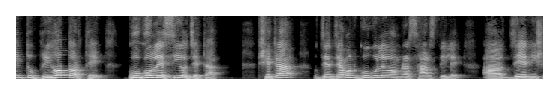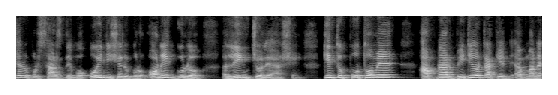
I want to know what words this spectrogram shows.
কিন্তু বৃহৎ অর্থে গুগল এসিও যেটা, সেটা যে যেমন গুগলেও আমরা সার্চ দিলে যে নিশের উপর সার্চ দেব, ওই নিশের উপর অনেকগুলো লিঙ্ক চলে আসে। কিন্তু প্রথমে আপনার ভিডিওটাকে মানে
